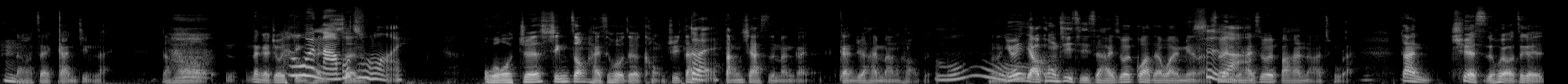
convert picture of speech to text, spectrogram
然后再干进来，然后那个就会顶他会拿不出来。我觉得心中还是会有这个恐惧，但当下是蛮感感觉还蛮好的。哦，嗯因为遥控器其实还是会挂在外面了，啊所以你还是会把它拿出来，但确实会有这个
